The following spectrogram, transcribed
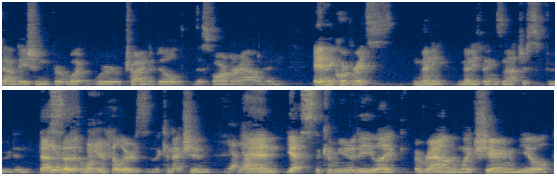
foundation for what we're trying to build this farm around, and it incorporates many many things, not just food. And that's the, one of your pillars, the connection yeah. Yeah. and yes, the community like around and like sharing a meal,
